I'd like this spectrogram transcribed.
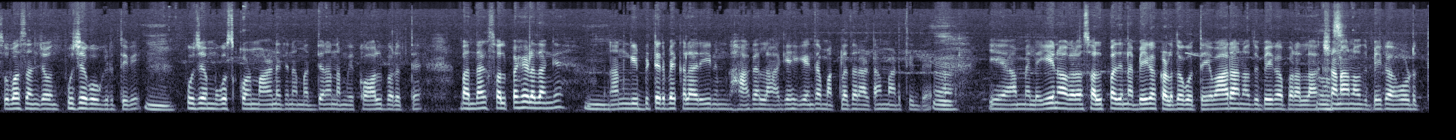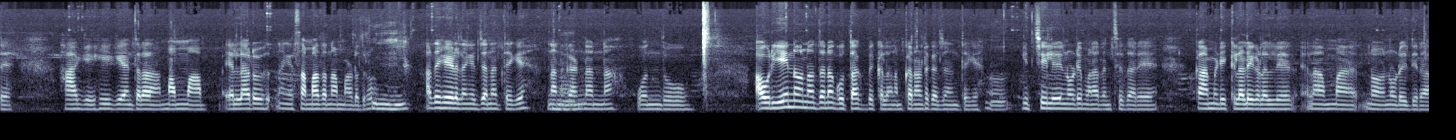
ಶುಭ ಸಂಜೆ ಒಂದು ಪೂಜೆಗೆ ಹೋಗಿರ್ತೀವಿ. ಪೂಜೆ ಮುಗಿಸ್ಕೊಂಡು ಮಾರನೇ ದಿನ ಮಧ್ಯಾಹ್ನ ನಮಗೆ ಕಾಲ್ ಬರುತ್ತೆ. ಬಂದಾಗ ಸ್ವಲ್ಪ ಹೇಳ್ದಂಗೆ ನನಗೆ ಬಿಟ್ಟಿರ್ಬೇಕಲ್ಲ ರೀ ನಿಮ್ಗೆ ಆಗಲ್ಲ ಹಾಗೆ ಹೀಗೆ ಅಂತ ಮಕ್ಳ ಥರ ಆಟ ಮಾಡ್ತಿದ್ದೆ. ಏ ಆಮೇಲೆ ಏನೂ ಆಗಲ್ಲ ಸ್ವಲ್ಪ ದಿನ ಬೇಗ ಕಳೆದೋಗುತ್ತೆ. ವಾರ ಅನ್ನೋದು ಬೇಗ ಬರಲ್ಲ ಕ್ಷಣ ಅನ್ನೋದು ಬೇಗ ಓಡುತ್ತೆ. ಹಾಗೆ ಹೀಗೆ ಅಂತ ನಮ್ಮಮ್ಮ ಎಲ್ಲರೂ ನನಗೆ ಸಮಾಧಾನ ಮಾಡಿದ್ರು. ಅದೇ ಹೇಳ್ದಂಗೆ ಜನತೆಗೆ ನನ್ನ ಗಂಡನ್ನ ಒಂದು ಅವ್ರು ಏನು ಅನ್ನೋದನ್ನು ಗೊತ್ತಾಗಬೇಕಲ್ಲ ನಮ್ಮ ಕರ್ನಾಟಕ ಜನತೆಗೆ. ಗಿಚ್ಚಿಲಿ ನೋಡಿ ಮನರಂಜಿಸಿದ್ದಾರೆ ಕಾಮಿಡಿ ಕಿಲಾಡಿಗಳಲ್ಲಿ ಎಲ್ಲ ಮ- ನೋ- ನೋಡಿದ್ದೀರಾ?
